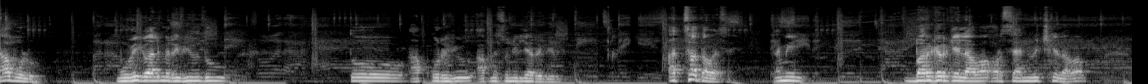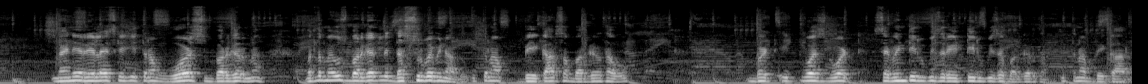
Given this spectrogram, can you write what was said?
क्या बोलूँ? मूवी के बारे में रिव्यू दूँ? तो आपको रिव्यू आपने सुनी लिया रिव्यू अच्छा था वैसे। आई मीन बर्गर के अलावा और सैंडविच के अलावा मैंने रियलाइज़ किया कि इतना वर्स बर्गर ना मतलब मैं उस बर्गर के लिए दस रुपये भी ना दूँ। इतना बेकार सा बर्गर था वो। But it was what seventy rupees और एट्टी रुपीज़ का बर्गर था। इतना बेकार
